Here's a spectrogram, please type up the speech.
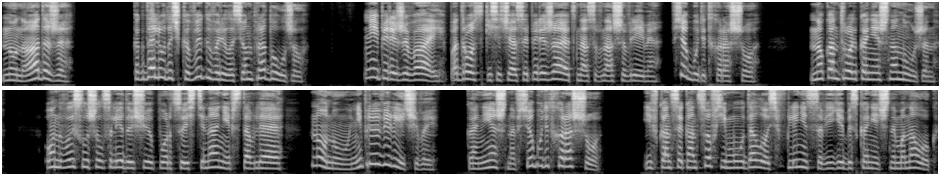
«Ну надо же!». Когда Людочка выговорилась, он продолжил. «Не переживай, подростки сейчас опережают нас в наше время. Все будет хорошо. Но контроль, конечно, нужен». Он выслушал следующую порцию стенаний, вставляя «Ну-ну, не преувеличивай. Конечно, все будет хорошо». И в конце концов ему удалось вклиниться в ее бесконечный монолог.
